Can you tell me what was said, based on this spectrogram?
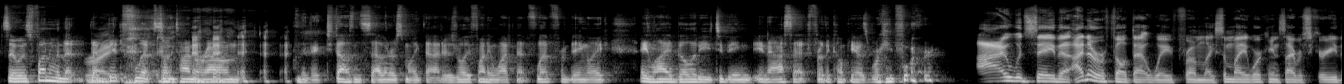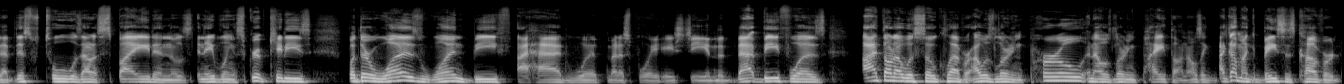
So it was fun when that, that right. bit flipped sometime around like 2007 or something like that. It was really funny watching that flip from being like a liability to being an asset for the company I was working for. I would say that I never felt that way from like somebody working in cybersecurity that this tool was out of spite and it was enabling script kiddies. But there was one beef I had with Metasploit HD, and the, that beef was I thought I was so clever. I was learning Perl and I was learning Python. I was like, I got my bases covered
